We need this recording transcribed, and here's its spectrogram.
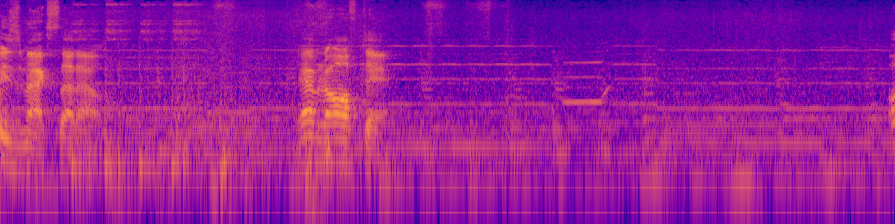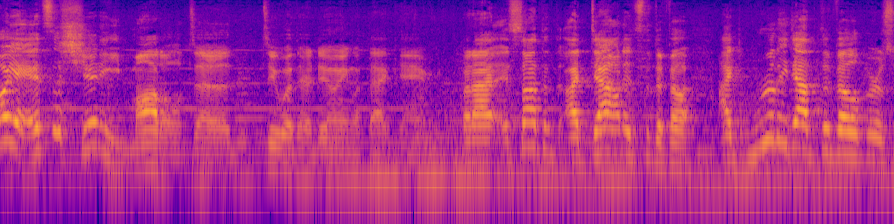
Always max that out. You have an off day. Oh yeah, it's a shitty model to do what they're doing with that game. But I, it's not that I doubt it's the develop. I really doubt the developers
